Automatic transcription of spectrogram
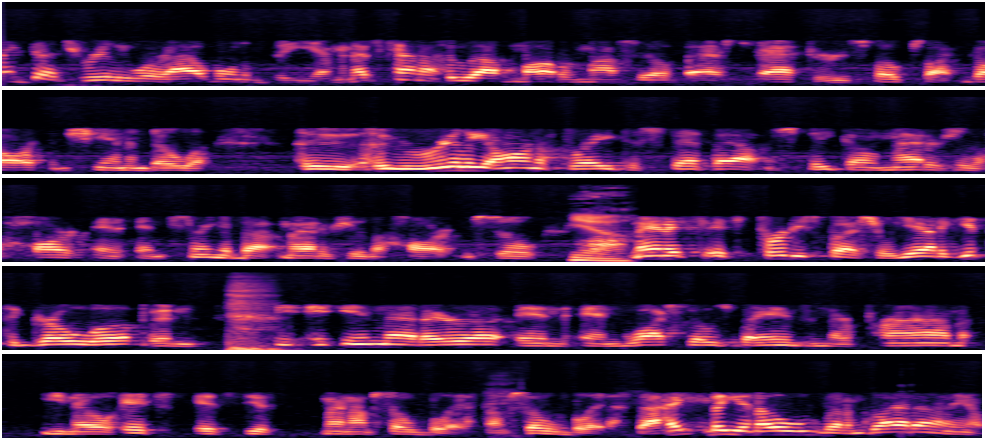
think that's really where I want to be. I mean, that's kind of who I've modeled myself as, after is folks like Garth and Shenandoah who who really aren't afraid to step out and speak on matters of the heart and, and sing about matters of the heart. And so, Yeah. man, it's it's pretty special. Yeah, to get to grow up and in, in that era and and watch those bands in their prime. You know, it's it's just man, I'm so blessed. I'm so blessed. I hate being old, but I'm glad I am.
